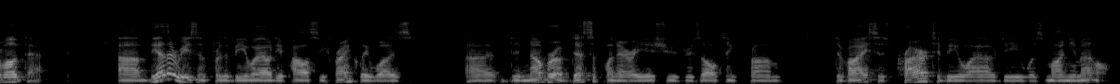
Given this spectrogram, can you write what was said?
promote that. Um, the other reason for the BYOD policy, frankly, was uh, the number of disciplinary issues resulting from devices prior to BYOD was monumental.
